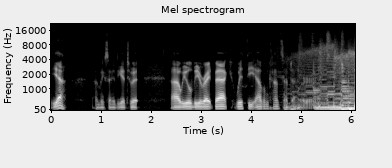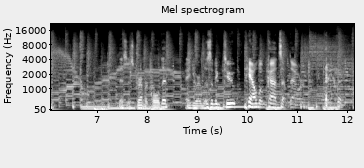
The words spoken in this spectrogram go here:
yeah i'm excited to get to it uh, we will be right back with the album concept hour This is Trevor Colden, and you are listening to the Album Concept Hour.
